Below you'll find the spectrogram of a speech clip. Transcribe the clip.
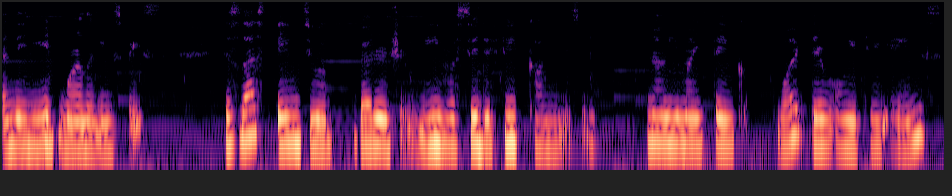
and they needed more living space. His last aim to a better Germany was to defeat communism. Now you might think, what? There were only three aims?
